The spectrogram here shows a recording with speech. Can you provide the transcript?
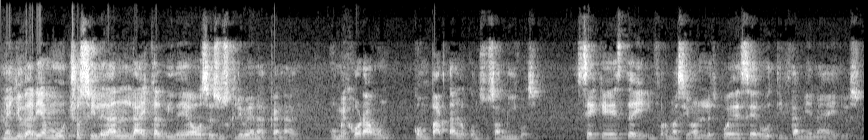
Me ayudaría mucho si le dan like al video o se suscriben al canal, o mejor aún, compártanlo con sus amigos. Sé que esta información les puede ser útil también a ellos.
